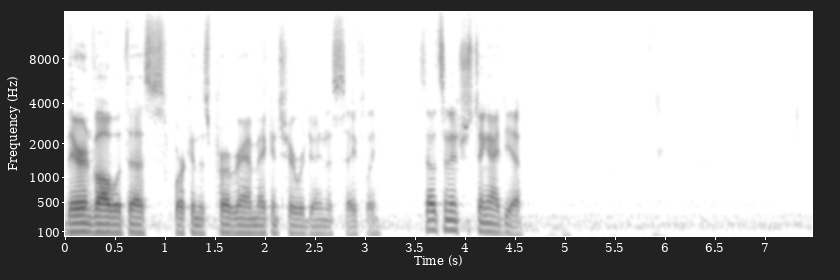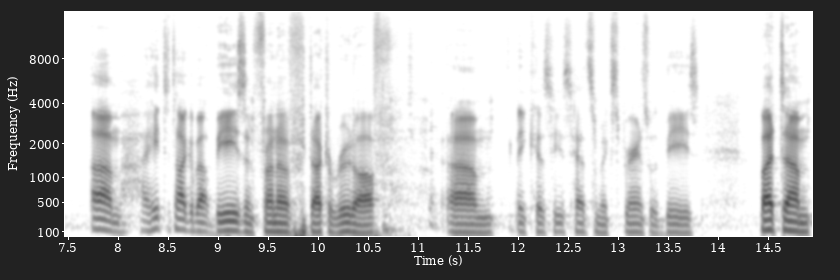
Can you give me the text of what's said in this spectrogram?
they're involved with us working this program, making sure we're doing this safely. So it's an interesting idea. Um, I hate to talk about bees in front of Dr. Rudolph um, because he's had some experience with bees. But um,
